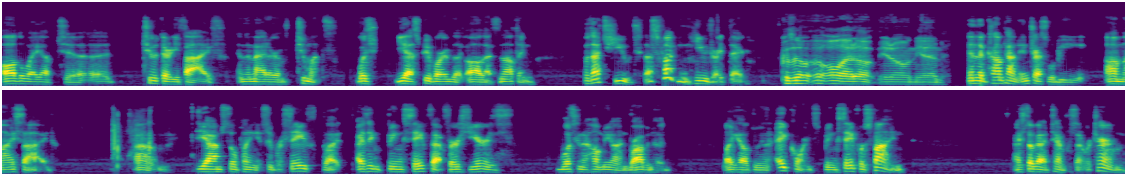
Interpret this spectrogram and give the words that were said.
all the way up to two thirty five in the matter of two months. Which yes, people are gonna be like, "Oh, that's nothing," but that's huge. That's fucking huge right there. Because it'll, it'll all add up, you know, in the end. and the compound interest will be on my side. Um, yeah, I'm still playing it super safe, but I think being safe that first year is what's going to help me on Robinhood, like it helped me on Acorns. Being safe was fine. I still got a 10% return,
